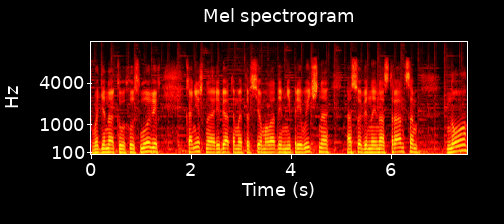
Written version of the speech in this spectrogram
в одинаковых условиях. Конечно, ребятам это все молодым непривычно, особенно иностранцам но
